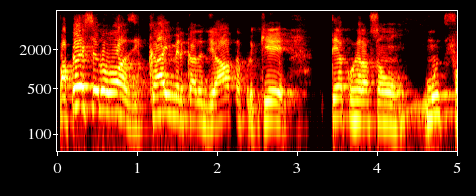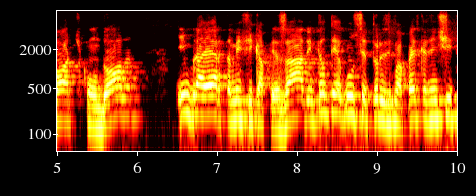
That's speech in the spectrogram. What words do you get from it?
Papel e celulose cai em mercado de alta porque tem a correlação muito forte com o dólar. Embraer também fica pesado, então tem alguns setores de papéis que a gente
